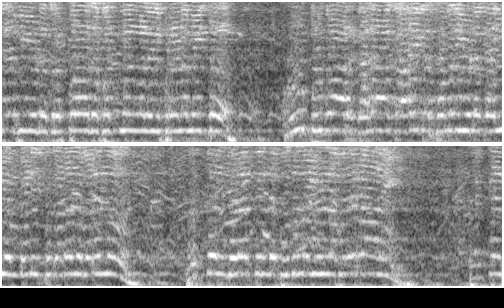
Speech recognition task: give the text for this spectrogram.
ദേവിയുടെ തൃപ്പാദ പത്മങ്ങളിൽ പ്രണമിച്ച് കൂട്ടുകാർ കലാകായിക സമിതിയുടെ കയ്യും പിടിച്ചു കടന്നു വരുന്നു. പുത്തൻ കുലത്തിന്റെ പുതുമയുള്ള പോരാളി തെക്കൻ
